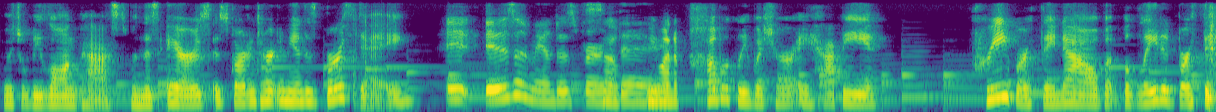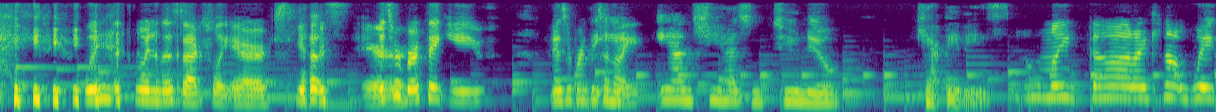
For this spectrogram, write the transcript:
which will be long past when this airs, is Garden Tart and Amanda's birthday. it is Amanda's birthday. So we want to publicly wish her a happy pre-birthday now, but belated birthday. when, when this actually airs. Yes. It's her birthday eve It is her birthday eve, tonight. and she has two new cat babies. Oh my god, I cannot wait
